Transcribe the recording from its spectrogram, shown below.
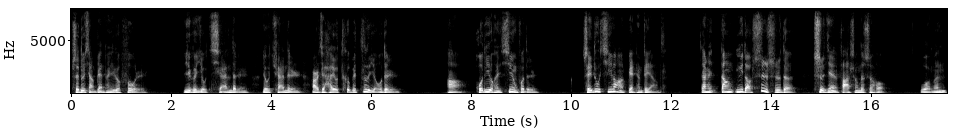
谁都想变成一个富人，一个有钱的人、有权的人，而且还有特别自由的人，啊，活得又很幸福的人，谁都希望变成这样子。但是当遇到事实的事件发生的时候，我们。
